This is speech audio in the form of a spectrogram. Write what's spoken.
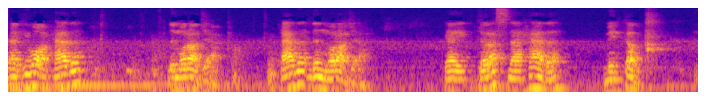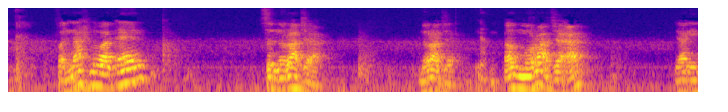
الحوار هذا للمراجعة. هذا للمراجعة. يعني درسنا هذا من قبل. فنحن الآن سنراجع. نراجع. نعم. المراجعة يعني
